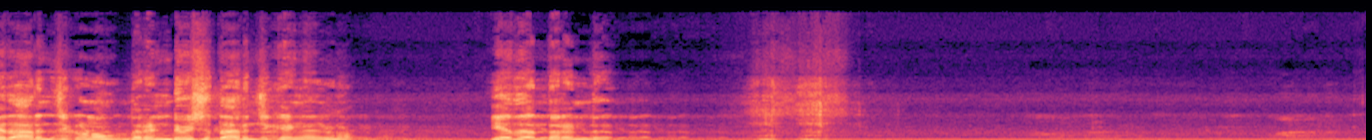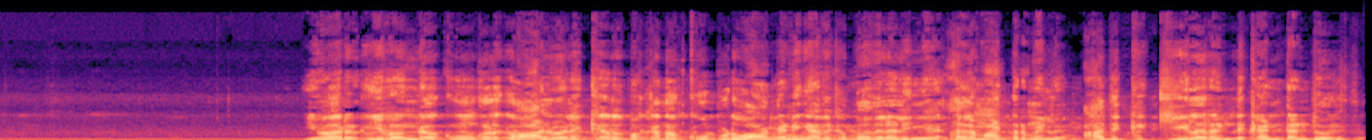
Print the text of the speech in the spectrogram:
எதை அறிஞ்சுக்கணும்? இந்த ரெண்டு விஷயத்தை அறிஞ்சுக்கங்க எது அந்த ரெண்டு? இவர் இவங்க உங்களுக்கு வாழ்வழிக்கிறது பக்கம் தான் கூப்பிடுவாங்க. நீங்க அதுக்கு பதிலளிங்க. அதுல மாற்றம் இல்லை அதுக்கு கீழே ரெண்டு கண்டென்ட் வருது.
